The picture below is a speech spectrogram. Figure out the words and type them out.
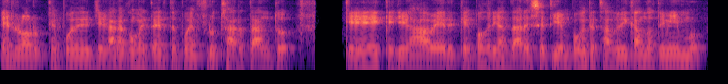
error que puedes llegar a cometer te puede frustrar tanto que, llegas a ver que podrías dar ese tiempo que te estás dedicando a ti mismo,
